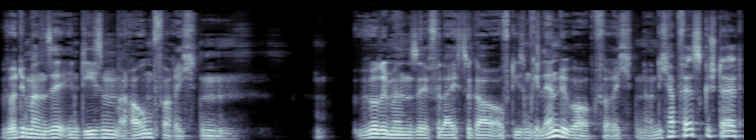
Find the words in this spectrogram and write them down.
würde man sie in diesem Raum verrichten. Würde man sie vielleicht sogar auf diesem Gelände überhaupt verrichten. Und ich habe festgestellt,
